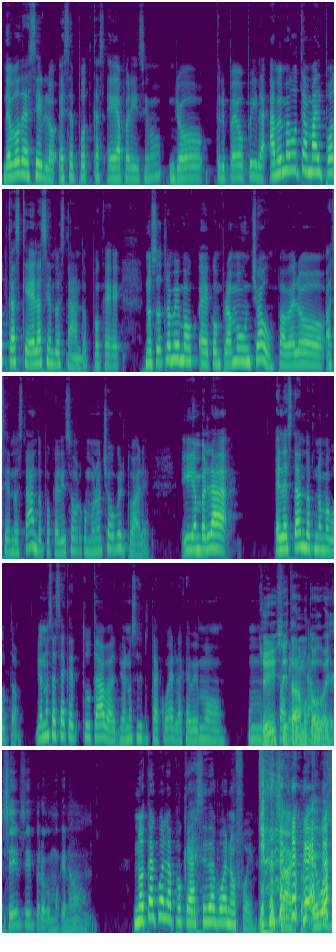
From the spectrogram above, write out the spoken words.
debo decirlo, ese podcast es aperísimo. Yo tripeo pila. A mí me gusta más el podcast que él haciendo stand-up, porque nosotros mismos eh, compramos un show para verlo haciendo stand-up, porque él hizo como unos shows virtuales. Y en verdad, el stand-up no me gustó. Yo no sé si es que tú estabas, yo no sé si tú te acuerdas que vimos un. Sí, un sí, estábamos todos ahí. Eh, Sí, sí, pero como que no. No te acuerdas porque Sí. así de bueno fue. Exacto. It was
